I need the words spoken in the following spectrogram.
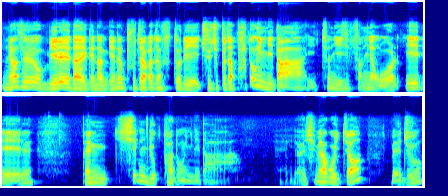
안녕하세요. 미래의 나에게 남기는 부자 가정 스토리 주식부자 파동입니다. 2023년 5월 1일 116 파동입니다. 예, 열심히 하고 있죠? 매주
